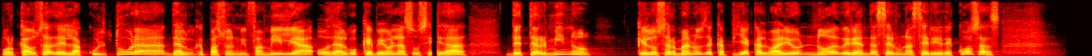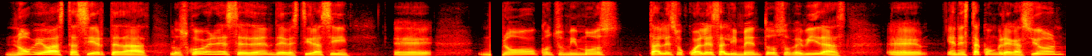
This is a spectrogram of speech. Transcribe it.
por causa de la cultura, de algo que pasó en mi familia o de algo que veo en la sociedad, determino que los hermanos de Capilla Calvario no deberían de hacer una serie de cosas. Novio hasta cierta edad, los jóvenes se deben de vestir así, eh, no consumimos tales o cuales alimentos o bebidas. Eh, en esta congregación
